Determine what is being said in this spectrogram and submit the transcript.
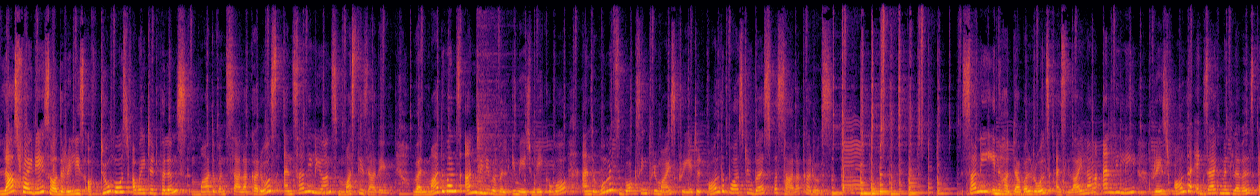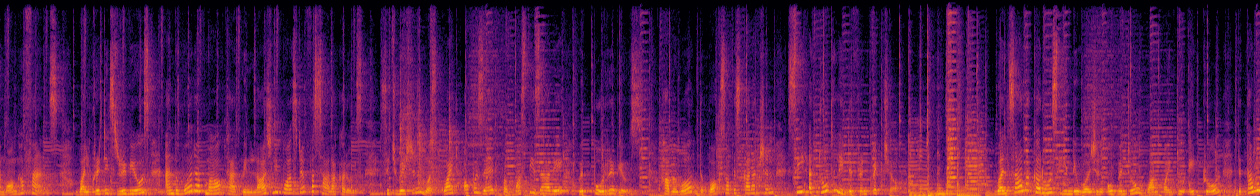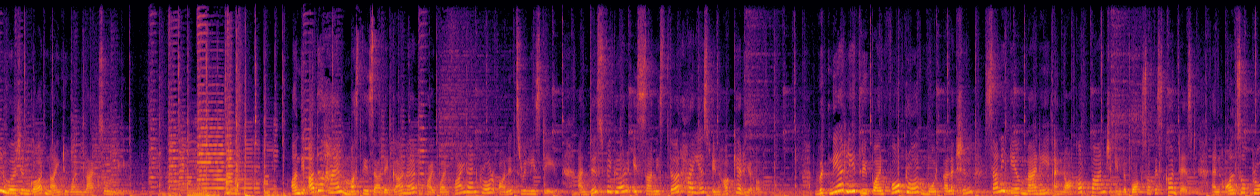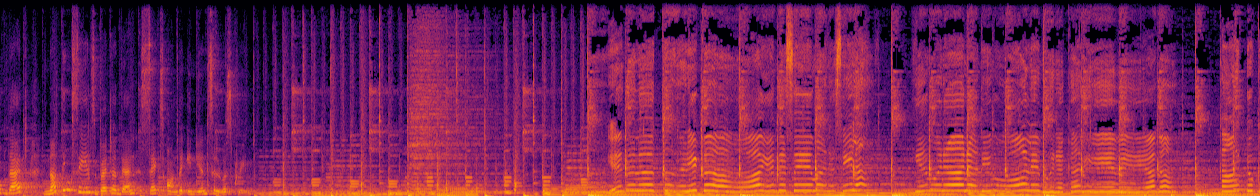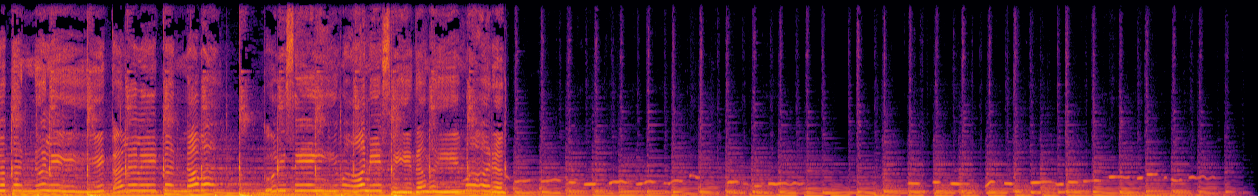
Last Friday saw the release of two most awaited films, Madhavan's Saala Khadoos and Sunny Leone's Mastizaade. While Madhavan's unbelievable image makeover and the women's boxing premise created all the positive buzz for Saala Khadoos. Sunny in her double roles as Laila and Lily raised all the excitement levels among her fans, while critics' reviews and the word of mouth has been largely positive for Saala Khadoos. Situation was quite opposite for Mastizaade with poor reviews. However, the box office collection see a totally different picture. While Saala Khadoo's Hindi version opened to 1.28 crore, the Tamil version got 91 lakhs only. On the other hand, Mastizaade garnered 5.59 crore on its release day, and this figure is Sunny's third highest in her career. With nearly 3.4 crore more collection, Sunny gave Maddie a knockout punch in the box office contest and also proved that nothing sells better than sex on the Indian silver screen. suka kenal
